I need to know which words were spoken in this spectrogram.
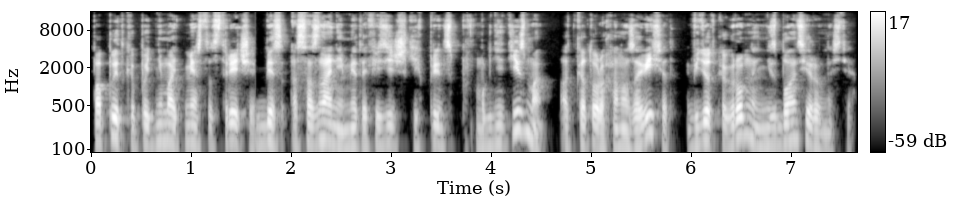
Попытка поднимать место встречи без осознания метафизических принципов магнетизма, от которых оно зависит, ведет к огромной несбалансированности.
